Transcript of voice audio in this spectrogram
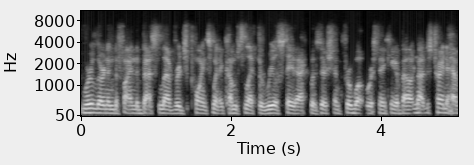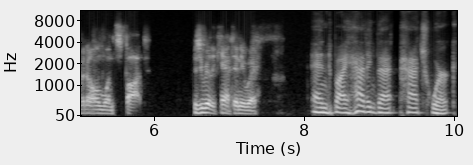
we're learning to find the best leverage points when it comes to like the real estate acquisition for what we're thinking about, not just trying to have it all in one spot because you really can't anyway. And by having that patchwork,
